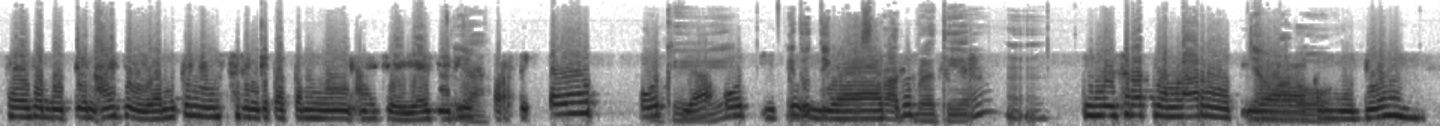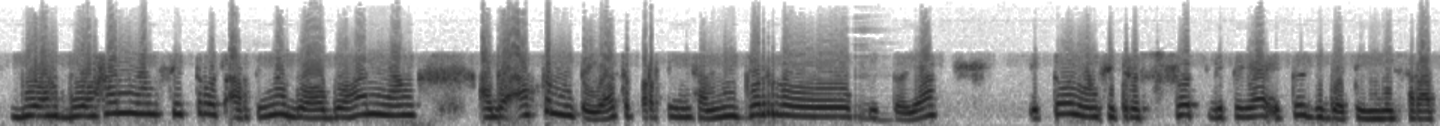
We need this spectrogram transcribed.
saya sebutin aja ya, mungkin yang sering kita temui aja ya. Jadi Ya. seperti oat, oat Oke. ya, oat itu, tinggi ya. serat Terus berarti ya. Mm-mm. tinggi serat yang larut Yang ya. larut. Kemudian buah-buahan yang citrus, artinya buah-buahan yang agak asam gitu ya, seperti misalnya jeruk Hmm. gitu ya. Itu yang citrus fruit gitu ya, itu juga tinggi serat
